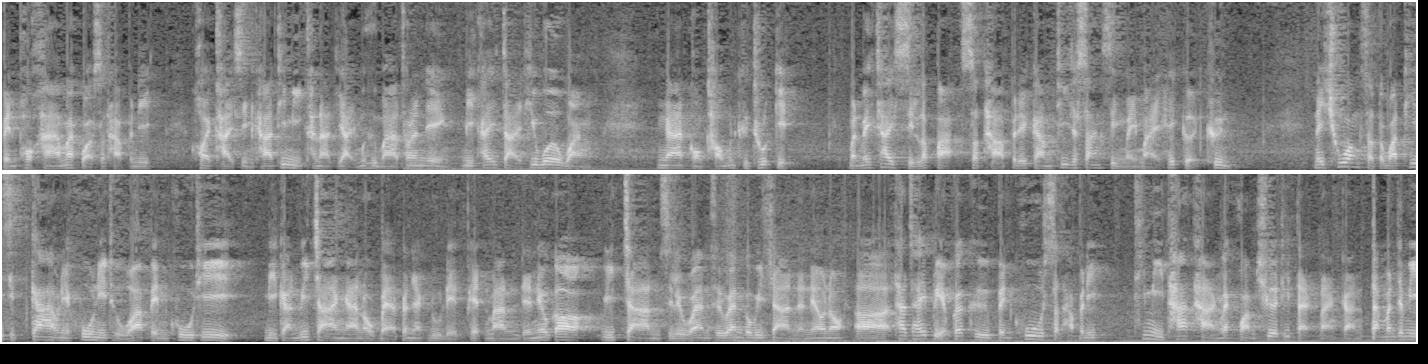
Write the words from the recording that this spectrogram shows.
เป็นพ่อค้ามากกว่าสถาปนิกคอยขายสินค้าที่มีขนาดใหญ่เมื่อคือมาเท่านั้นเอง มีค่าใช้จ่ายที่เวอร์วัง งานของเขามันคือธุรกิจ มันไม่ใช่ศิลปะสถาปัตยกรรมที่จะสร้างสิ่งใหม่ ๆ ให้เกิดขึ้น ในช่วงศตวรรษที่ 19เนี่ยคู่นี้ถือว่าเป็นคู่ที่มีการวิจารณ์งานออกแบบกันอย่างดุเด็ดเผ็ดมันเดนเนลก็วิจารณ์ซิลิแวนซิลิแวนก็วิจารณ์เดนเนลเนาะถ้าจะให้เปรียบก็คือเป็นคู่สถาปนิกที่มีท่าทางและความเชื่อที่แตกต่างกัน แต่มันจะมี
